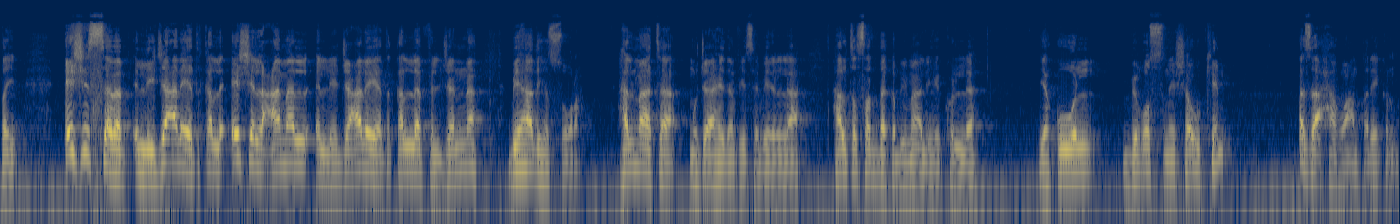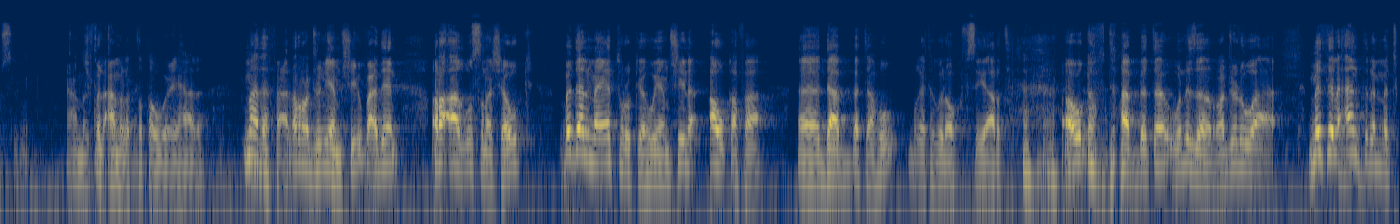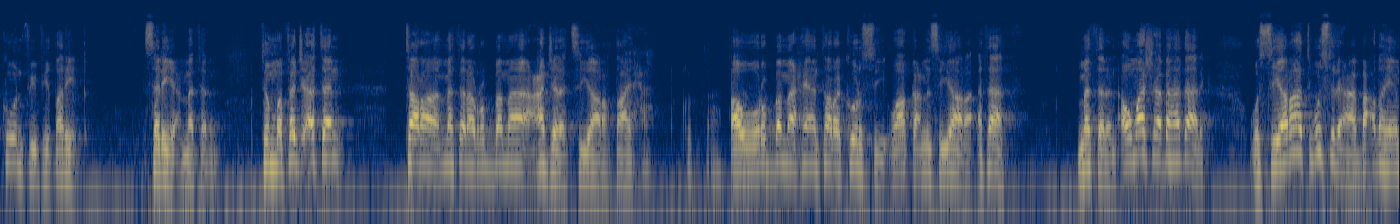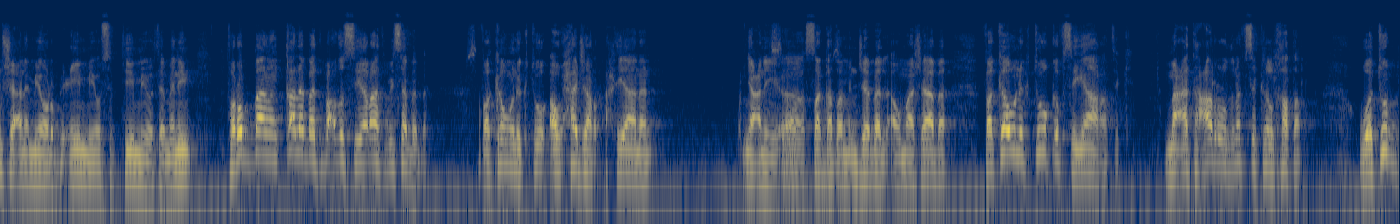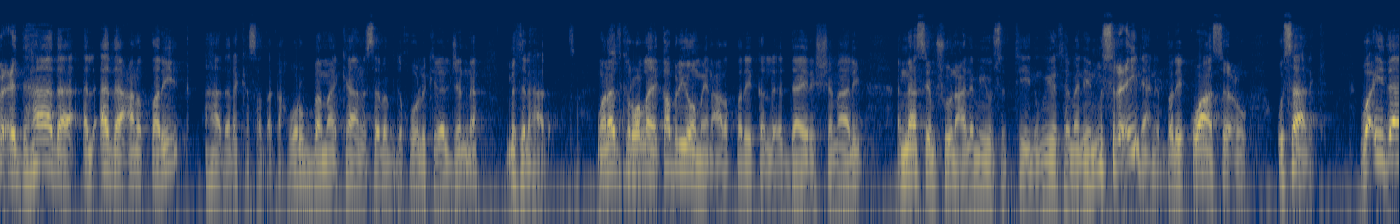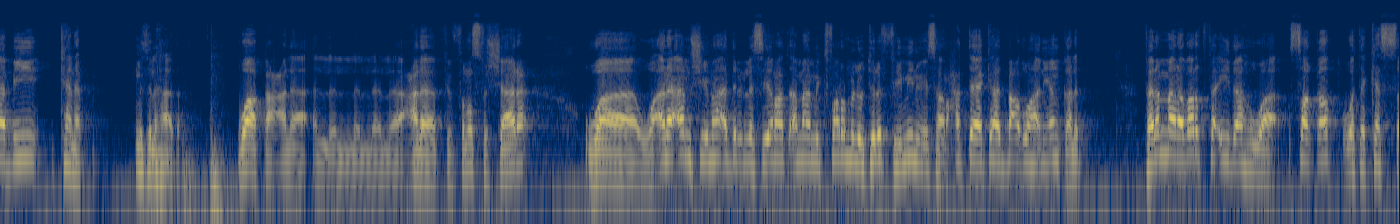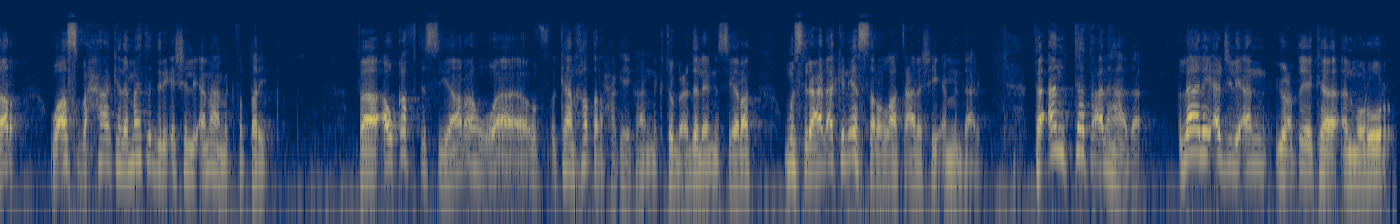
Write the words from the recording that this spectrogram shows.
طيب إيش السبب اللي جعله يتقلب إيش العمل اللي جعله يتقلب في الجنة بهذه الصورة؟ هل مات مجاهدا في سبيل الله؟ هل تصدق بماله كله؟ يقول بغصن شوك أزاحه عن طريق المسلمين. عمل شوف العمل تطوعي. التطوعي هذا. ماذا فعل؟ الرجل يمشي وبعدين رأى غصن شوك. بدل ما يتركه يمشي لا أوقف آه، دابته. بغيت أقول أوقف سيارته أوقف دابته ونزل الرجل. ومثل أنت لما تكون في في طريق سريع مثلا. ثم فجأة ترى مثلا ربما عجلة سيارة طايحة. أو ربما أحيانا ترى كرسي واقع من سيارة أثاث مثلا. أو ما شابه ذلك. والسيارات مسرعة بعضها يمشي على 140 160 180 فربما انقلبت بعض السيارات بسببه. فكونك تو أو حجر أحيانا يعني آه، سقط من جبل أو ما شابه فكونك توقف سيارتك مع تعرض نفسك للخطر وتبعد هذا الأذى عن الطريق هذا لك صدقة. وربما كان سبب دخولك إلى الجنة مثل هذا. وأنا أذكر والله قبل يومين على الطريق الدائري الشمالي الناس يمشون على 160 و180 مسرعين يعني الطريق واسع وسالك. وإذا بكنب مثل هذا. واقع على على في نصف الشارع و... وأنا أمشي ما أدري السيارات أمامي تفرمل وتلف يمين ويسار حتى يكاد بعضها أن ينقلب. فلما نظرت فإذا هو سقط وتكسر وأصبح هكذا ما تدري إيش اللي أمامك في الطريق. فأوقفت السيارة وكان خطر حقيقة أنك تبعد لأن السيارات مسرعة لكن يسر الله تعالى شيئا من ذلك. فأنت تفعل هذا لا لأجل أن يعطيك المرور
